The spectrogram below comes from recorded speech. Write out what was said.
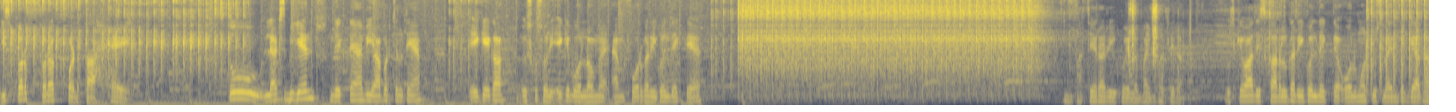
इस पर फ़र्क पड़ता है। तो लेट्स बिगेन देखते हैं अभी यहाँ पर चलते हैं। ए के उसको सॉरी ए के बोल रहा हूँ मैं एम फोर का रिकॉइल देखते हैं। भतेरा रिकॉइल है भाई, भतेरा। उसके बाद स्कारल का रिकॉइल देखते हैं ऑलमोस्ट उस लाइन तक गया था।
